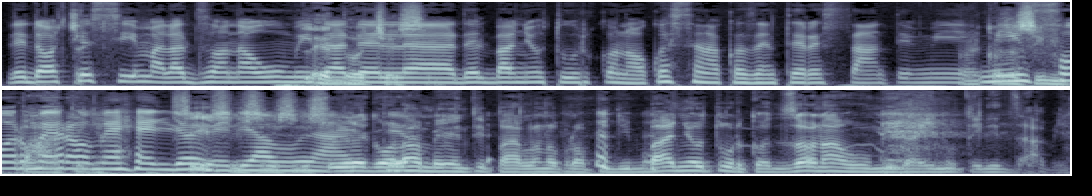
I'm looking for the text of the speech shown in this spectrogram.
Le docce sì, ma la zona umida del, sì. del, bagno turco no. Questa è una cosa interessante. Mi, cosa mi informerò meglio sì, e sì, vediamo. Sì, sì, sui regolamenti parlano proprio di bagno turco, zona umida inutilizzabile.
